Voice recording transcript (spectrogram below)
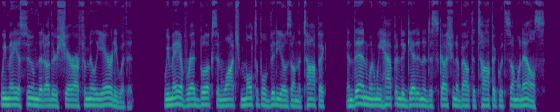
we may assume that others share our familiarity with it, we may have read books and watched multiple videos on the topic, and then when we happen to get in a discussion about the topic with someone else,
